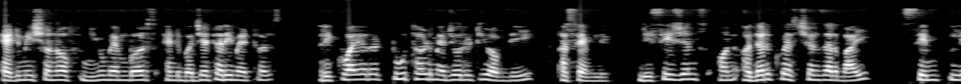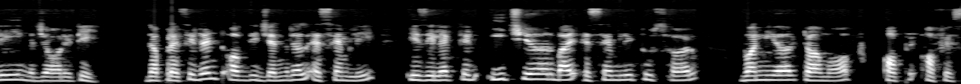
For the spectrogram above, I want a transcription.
admission of new members and budgetary matters require a two-third majority of the assembly decisions on other questions are by simply majority the president of the general assembly is elected each year by assembly to serve one year term of office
